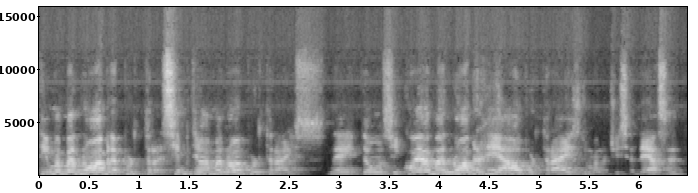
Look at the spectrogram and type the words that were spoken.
tem uma manobra por trás, sempre tem uma manobra por trás, né? Então, assim, qual é a manobra real por trás de uma notícia dessa?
